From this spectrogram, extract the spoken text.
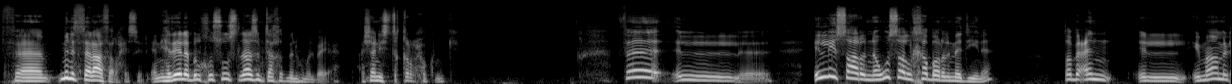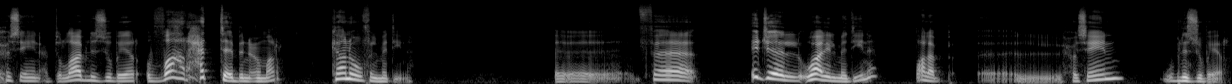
فمن الثلاثة راح يصير يعني هذيلا بالخصوص لازم تاخذ منهم البيعة عشان يستقر حكمك. فال اللي صار إنه وصل الخبر المدينة طبعا الإمام الحسين عبد الله بن الزبير الظاهر حتى ابن عمر كانوا في المدينة. أه، فاجى والي المدينة طلب أه، الحسين وابن الزبير.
